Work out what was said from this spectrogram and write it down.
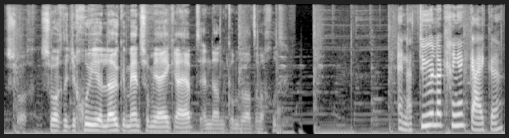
zorg, zorg dat je goede, leuke mensen om je heen hebt. En dan komt het altijd wel goed. En natuurlijk ging ik kijken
